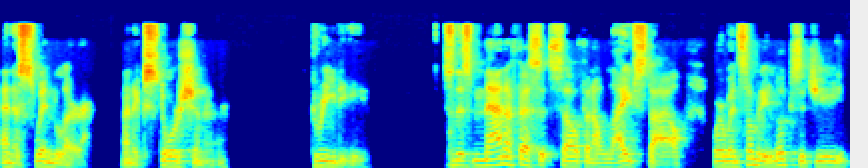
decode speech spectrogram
and a swindler, an extortioner, greedy. So this manifests itself in a lifestyle where when somebody looks at you,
